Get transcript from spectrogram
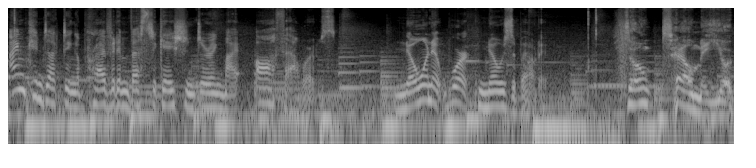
I'm conducting a private investigation during my off hours. No one at work knows about it. Don't tell me you're.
